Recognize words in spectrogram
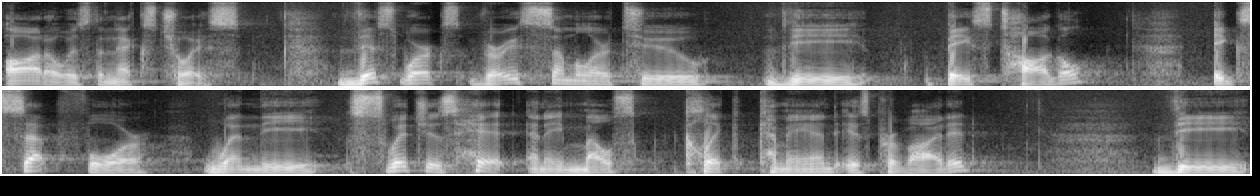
auto is the next choice. This works very similar to the base toggle, except for when the switch is hit and a mouse click command is provided, the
